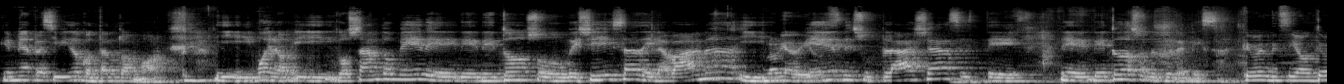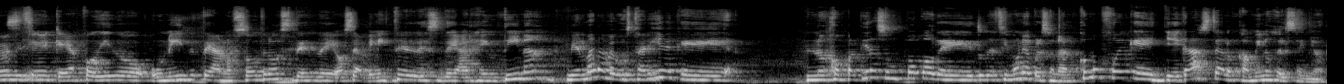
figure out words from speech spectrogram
que me han recibido con tanto amor. Y bueno, y gozándome de, de, de toda su belleza, de La Habana y Gloria también de sus playas, este, de, de toda su naturaleza. Qué bendición, qué bendición Sí. que hayas podido unirte a nosotros desde, o sea, viniste desde Argentina. Mi hermana, me gustaría que nos compartieras un poco de tu testimonio personal. ¿Cómo fue que llegaste a los caminos del Señor?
